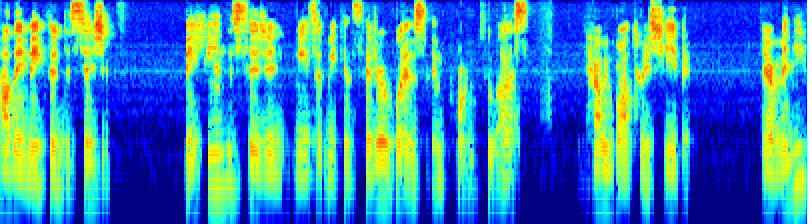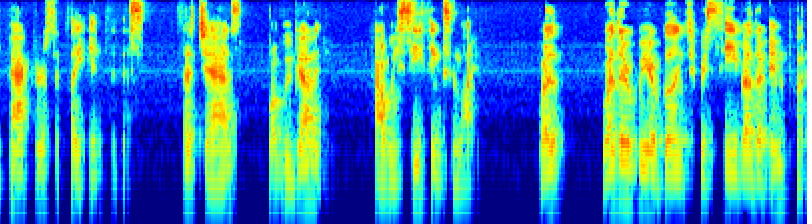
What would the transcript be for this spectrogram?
how they make their decisions. Making a decision means that we consider what is important to us and how we want to achieve it. There are many factors that play into this, such as what we value, how we see things in life, whether, we are willing to receive other input,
